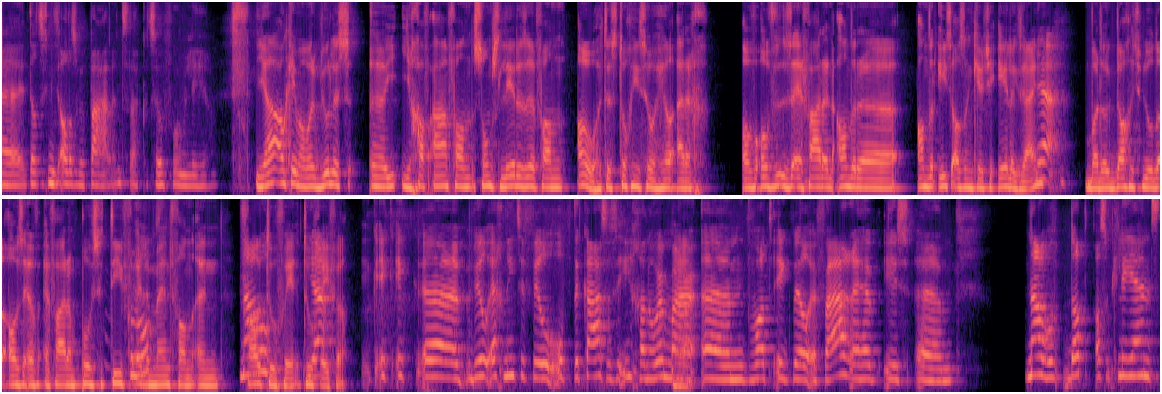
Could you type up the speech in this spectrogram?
eh, dat is niet alles bepalend, laat ik het zo formuleren. Ja, oké, maar wat ik bedoel is, eh, je- gaf aan van soms leren ze van, oh, het is toch niet zo heel erg, of, of ze ervaren een andere, ander iets als een keertje eerlijk zijn. Ja, Waardoor ik dacht dat je bedoelde, als ze er- ervaren een positief Klopt. element van een Nou, fout toeve- toegeven. Ik, ik, ik eh, wil echt niet te veel op de casussen ingaan hoor. Maar ehm, wat ik wel ervaren heb is... ehm, nou, dat als een cliënt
